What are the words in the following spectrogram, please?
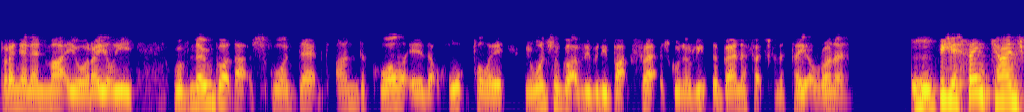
bringing in Matty O'Riley. We've now got that squad depth and the quality that hopefully, you know, once we've got everybody back fit, it's going to reap the benefits for the title running. Mm-hmm. Do you think Ange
